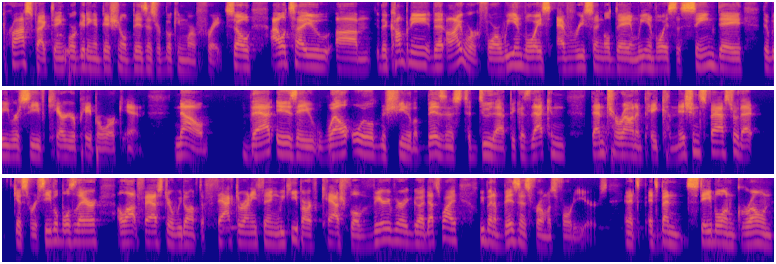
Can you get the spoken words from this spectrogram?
prospecting or getting additional business or booking more freight. So I will tell you, um, the company that I work for, we invoice every single day, and we invoice the same day that we receive carrier paperwork in. Now, that is a well-oiled machine of a business to do that because that can then turn around and pay commissions faster. That gets receivables there a lot faster. We don't have to factor anything. We keep our cash flow very, very good. That's why we've been a business for almost 40 years. And it's it's been stable and grown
